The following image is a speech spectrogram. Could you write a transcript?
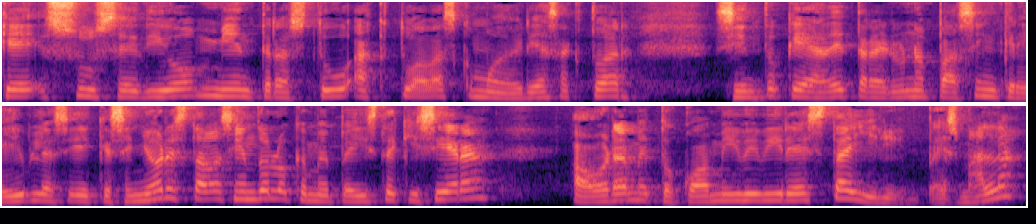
que sucedió mientras tú actuabas como deberías actuar, siento que ha de traer una paz increíble, así de que Señor estaba haciendo lo que me pediste que hiciera, ahora me tocó a mí vivir esta y es mala.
